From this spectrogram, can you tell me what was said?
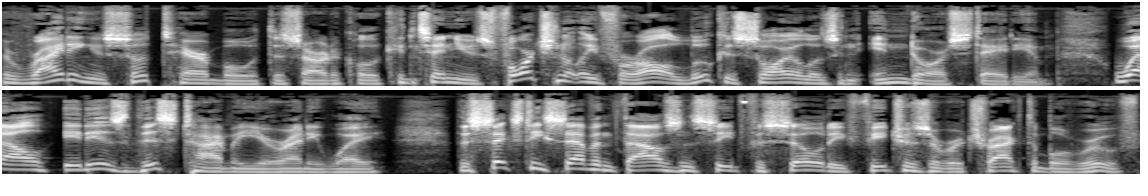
The writing is so terrible with this article. It continues. Fortunately for all, Lucas Oil is an indoor stadium. Well, it is this time of year anyway. The 67,000 seat facility features a retractable roof,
